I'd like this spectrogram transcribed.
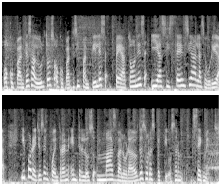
ocupantes adultos, ocupantes infantiles, peatones y asistencia a la seguridad, y por ello se encuentran entre los más valorados de sus respectivos segmentos.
